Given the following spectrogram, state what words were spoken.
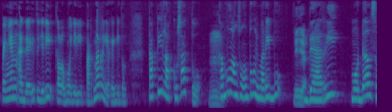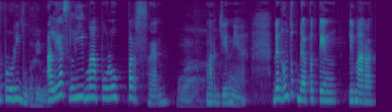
pengen ada itu. Jadi kalau mau jadi partner ya kayak gitu. Tapi laku satu, kamu langsung untung 5.000 ribu Iya. dari modal 10.000 ribu 10.000. alias 50 persen Wah. marginnya. Dan untuk dapetin 500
